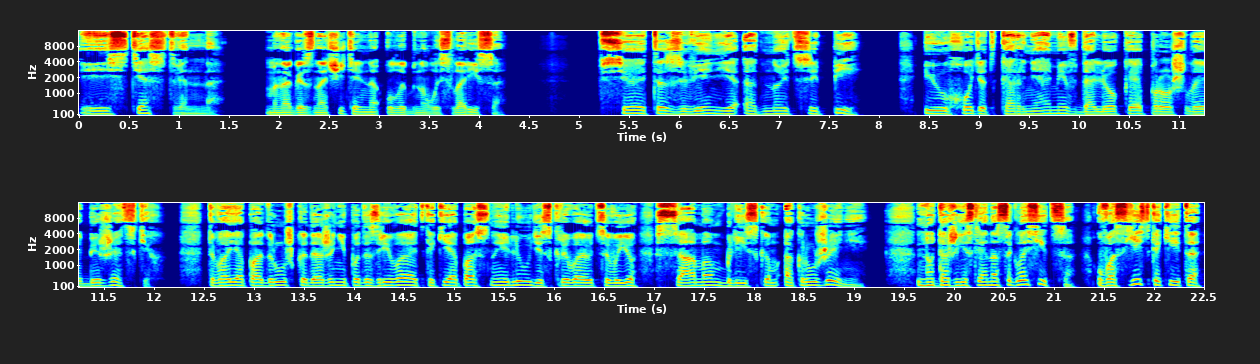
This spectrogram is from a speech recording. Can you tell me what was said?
«Естественно», — многозначительно улыбнулась Лариса. «Все это звенья одной цепи и уходят корнями в далекое прошлое Бежецких. Твоя подружка даже не подозревает, какие опасные люди скрываются в ее самом близком окружении. Но даже если она согласится, у вас есть какие-то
